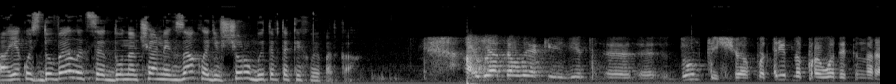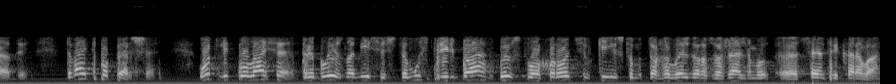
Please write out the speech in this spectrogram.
е, якось довели це до навчальних закладів. Що робити в таких випадках? А я далекий від е, думки, що потрібно проводити наради. Давайте, по-перше, от відбулася приблизно місяць тому стрільба вбивство охоронців в Київському торговельно-розважальному е, центрі Караван.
